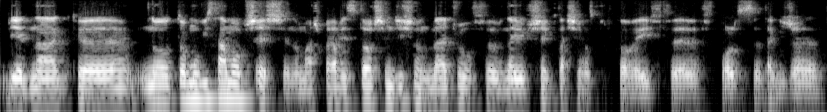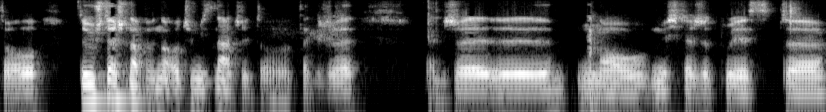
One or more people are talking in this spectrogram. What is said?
jednak e, no, to mówi samo przez się. No, masz prawie 180 meczów w najwyższej klasie rozgrywkowej w, w Polsce, także to, to już też na pewno o czymś znaczy. To, także także e, no, myślę, że tu jest e,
